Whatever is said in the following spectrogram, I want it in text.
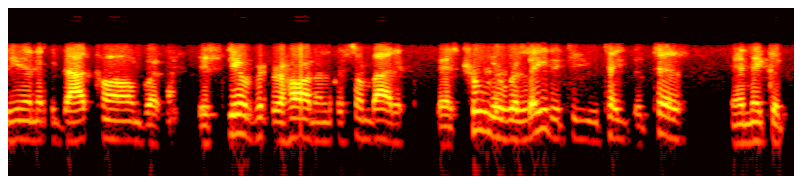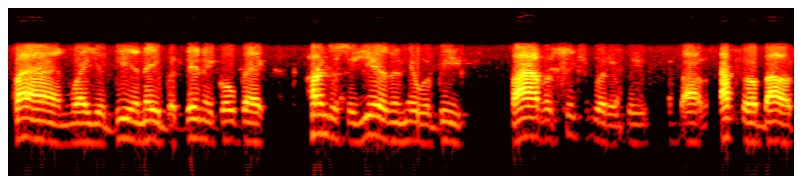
DNA.com, but it's still very hard unless somebody that's truly related to you take the test and they could find where your DNA, but then they go back hundreds of years and it would be five or six would it be about after about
